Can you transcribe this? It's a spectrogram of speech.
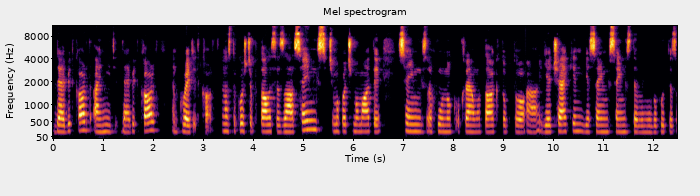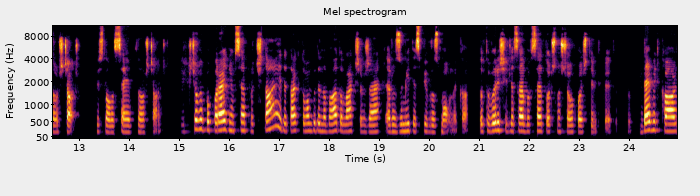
debit card, I need debit card and credit card. Нас також ще питалися за savings, чи ми хочемо мати savings рахунок окремо, так, тобто є check-in, є savings, savings, де ви ніби будете заощаджувати. Від слова save заощаджувати. Якщо ви попередньо все прочитаєте, так то вам буде набагато легше вже розуміти співрозмовника. Тобто вирішіть для себе все точно, що ви хочете відкрити. Debit card,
